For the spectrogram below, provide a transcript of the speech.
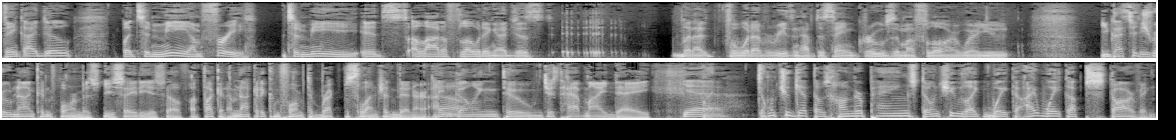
think I do, but to me, I'm free. To me, it's a lot of floating. I just but I, for whatever reason, have the same grooves in my floor where you, you. That's a true nonconformist. You say to yourself, oh, "Fuck it, I'm not going to conform to breakfast, lunch, and dinner. I'm going to just have my day." Yeah. But don't you get those hunger pangs? Don't you like wake? up? I wake up starving.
